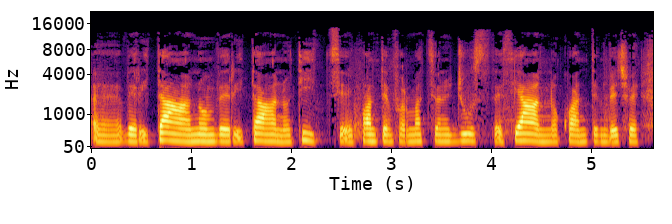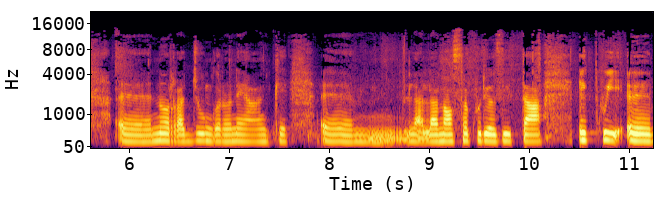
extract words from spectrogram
eh, verità, non verità, notizie, quante informazioni giuste si hanno, quante invece eh, non raggiungono neanche ehm, la, la nostra curiosità e qui eh,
